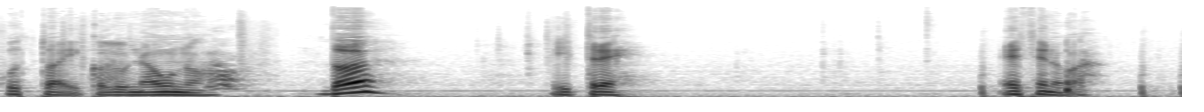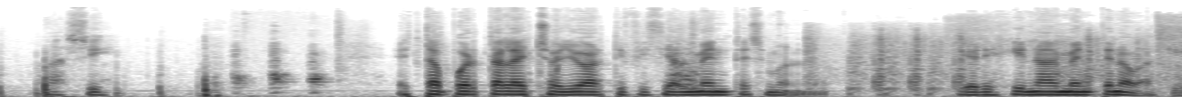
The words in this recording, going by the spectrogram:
Justo ahí, columna uno, dos y tres. Este no va. Así. Esta puerta la he hecho yo artificialmente. Originalmente no va aquí.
